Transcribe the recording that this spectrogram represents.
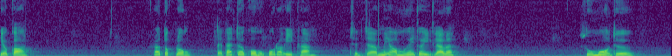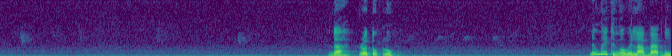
ดี๋ยวก่อน เราตกลง แต่ถ้าเธอโกหกพวกเราอีกครั้ง ฉันจะไม่เอามือให้เธออีกแล้วนะซูโม่เธอ ได้เราตกลง นึกไม่ถึงว่าเวลาแบบนี้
